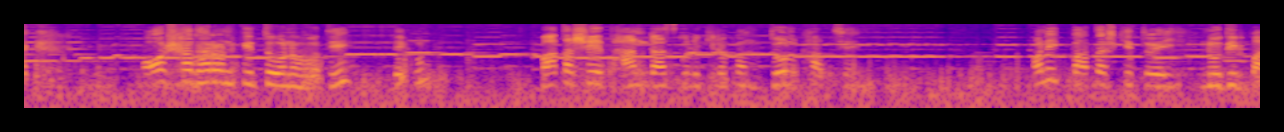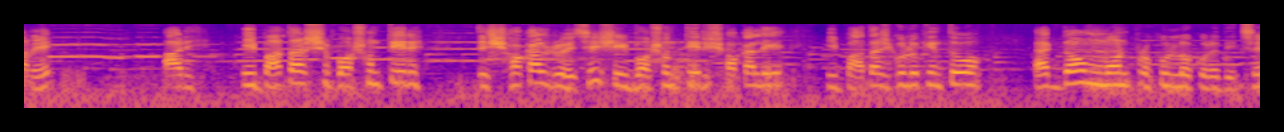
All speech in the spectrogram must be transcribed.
এক অসাধারণ কিন্তু অনুভূতি। দেখুন, বাতাসে ধান গাছগুলো কীরকম দোল খাচ্ছে। অনেক বাতাস কিন্তু এই নদীর পারে আর এই বাতাস বসন্তের যে সকাল রয়েছে, সেই বসন্তের সকালে এই বাতাসগুলো কিন্তু একদম মন প্রফুল্ল করে দিচ্ছে।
